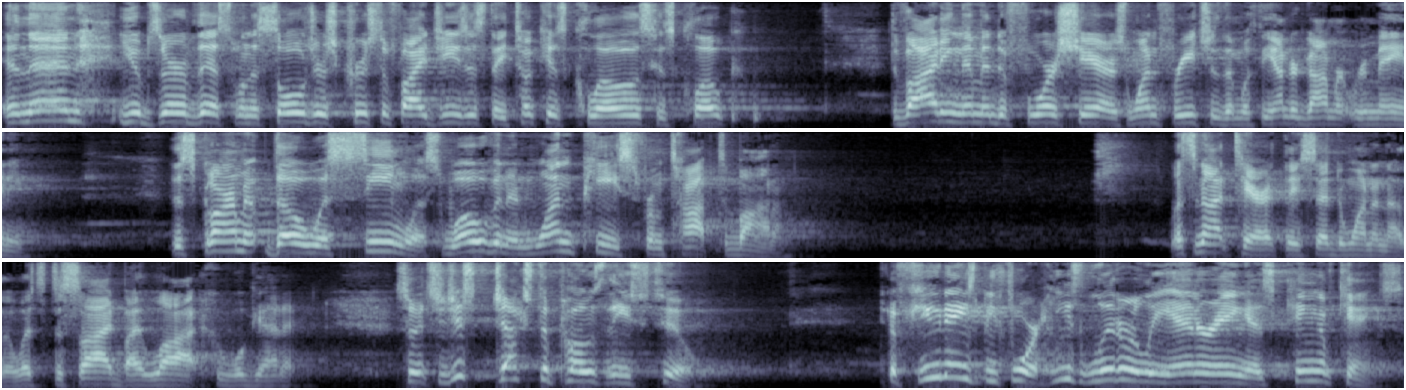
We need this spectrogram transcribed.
And then you observe this. When the soldiers crucified Jesus, they took his clothes, his cloak, dividing them into four shares, one for each of them with the undergarment remaining. This garment, though, was seamless, woven in one piece from top to bottom. Let's not tear it, they said to one another. Let's decide by lot who will get it. So to just juxtapose these two. A few days before, he's literally entering as King of Kings.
